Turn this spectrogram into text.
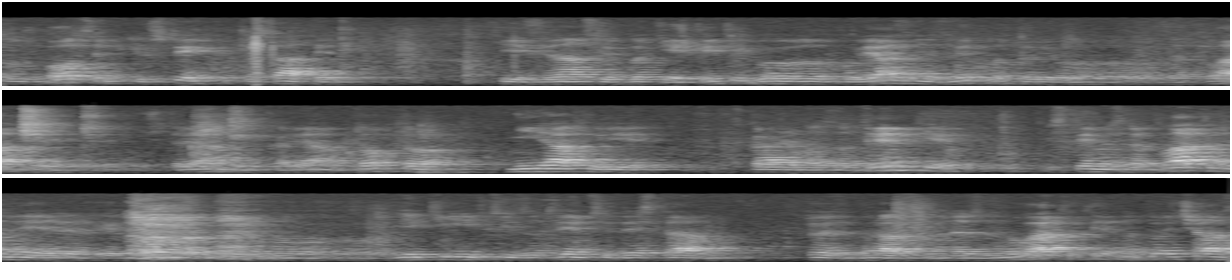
службовцем і встиг підписати ті фінансові платіжки, які були пов'язані з виплатою зарплати вчителям, лікарям. Тобто ніякої, скажімо, затримки із тими зарплатами, ну, які в тій затримці десь там хтось збирався мене звинуватити на той час,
